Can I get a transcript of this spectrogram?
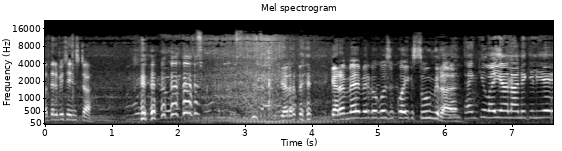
और तेरे पीछे इंस्टा कह रहे थे कह रहे मैं मेरे को कुछ कोई सूंघ रहा है। थैंक यू भाई यहाँ लाने के लिए।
